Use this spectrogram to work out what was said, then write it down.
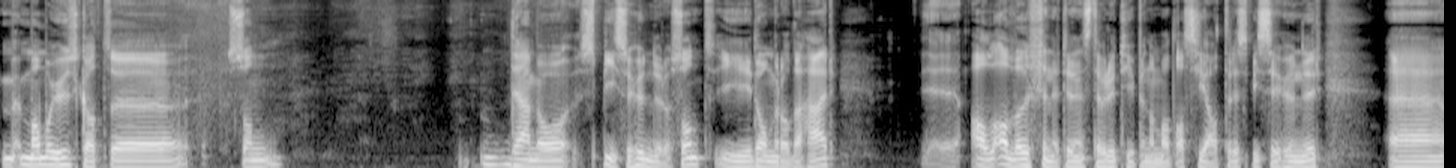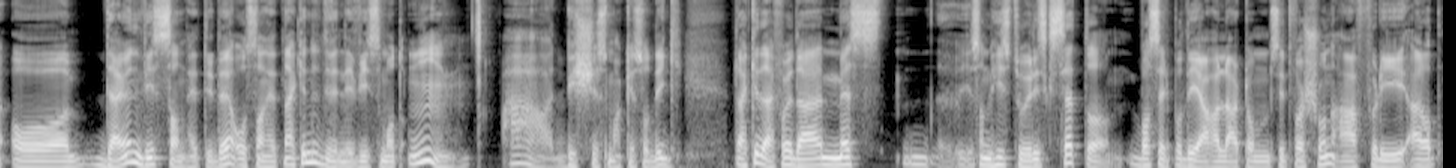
man må jo huske at uh, sånn Det her med å spise hunder og sånt i det området her eh, alle, alle kjenner til den stereotypen om at asiatere spiser hunder. Uh, og det er jo en viss sannhet i det, og sannheten er ikke nødvendigvis som at mm, ah, bikkje smaker så digg. Det er ikke derfor. Det er mest sånn historisk sett, da, basert på det jeg har lært om situasjonen, er fordi er at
